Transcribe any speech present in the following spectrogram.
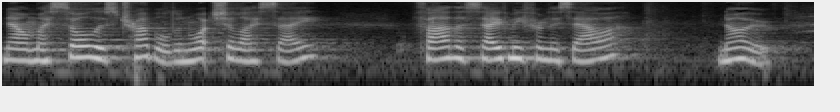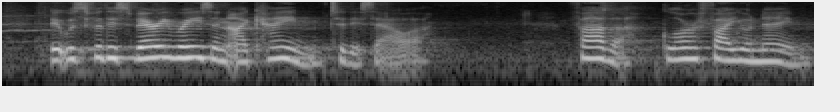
Now my soul is troubled, and what shall I say? Father, save me from this hour? No, it was for this very reason I came to this hour. Father, glorify your name.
